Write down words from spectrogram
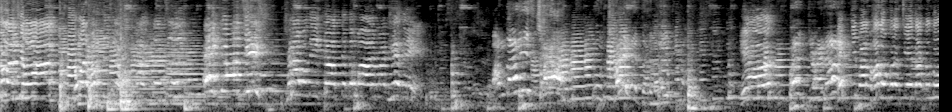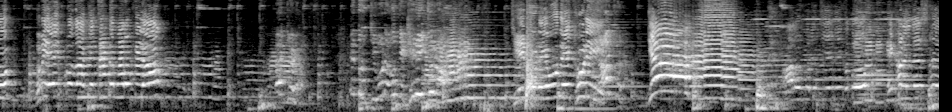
সনাচিরাত তোমার এই কাজিস সেনাপতি কাতে তোমার মাঠে দে বান্দারি ছাড়া উঠাই দরবারে ইয়ার জানা একবার ভালো করে চেয়ে দেখো তো তুমি এই প্রজাকে চিনতে পারো কি না এ তো জীবনেও দেখিনি তো জীবনেও দেখুনি এখানে যে শুয়ে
